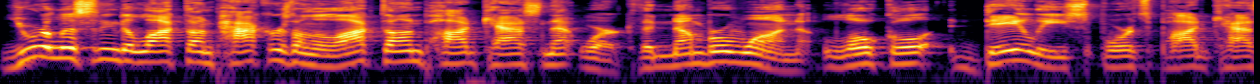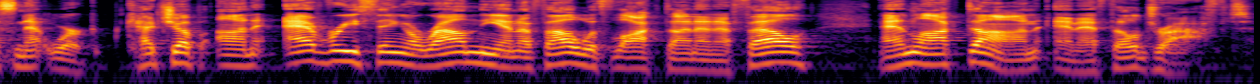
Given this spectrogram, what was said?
You are listening to Locked On Packers on the Locked On Podcast Network, the number one local daily sports podcast network. Catch up on everything around the NFL with Locked On NFL and Locked On NFL Draft.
